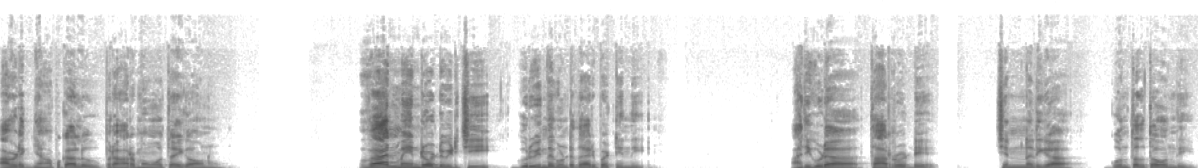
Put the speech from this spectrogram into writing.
ఆవిడ జ్ఞాపకాలు ప్రారంభమవుతాయి కావును వ్యాన్ మెయిన్ రోడ్డు విడిచి గురువిందగుంట దారి పట్టింది. అది కూడా తార్ రోడ్డే చిన్నదిగా గుంతలతో ఉంది.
